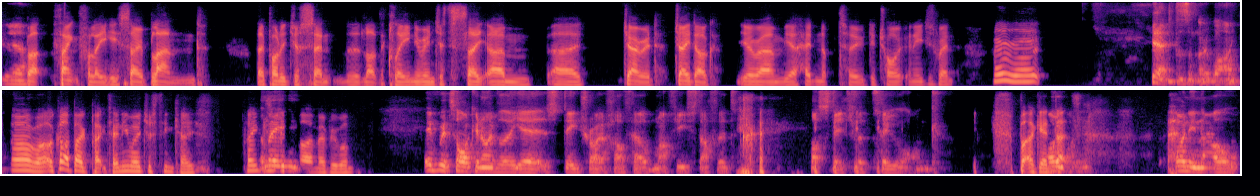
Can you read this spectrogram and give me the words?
Yeah. but thankfully he's so bland. They probably just sent the like the cleaner in just to say, um, uh, Jared, J Dog, you're um, you're heading up to Detroit, and he just went, all right, Yeah. Doesn't know why. all right, I've got a bag packed anyway, just in case. Thanks I for mean- your time, everyone. If we're talking over the years, Detroit have held Matthew Stafford hostage for too long. But again, that's only now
